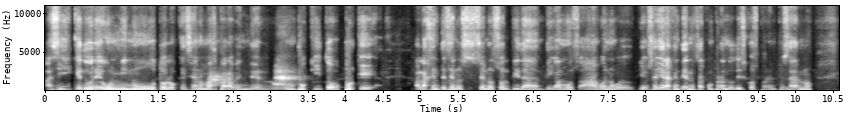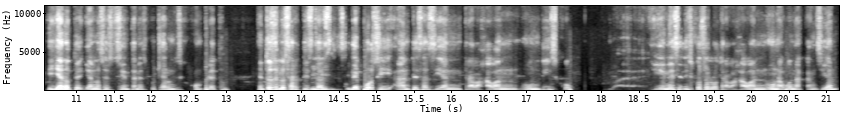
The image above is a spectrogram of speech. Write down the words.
Así que dure un minuto, lo que sea, nomás para vender un poquito, porque a la gente se nos, se nos olvida, digamos, ah, bueno, o sea, ya la gente ya no está comprando discos para empezar, ¿no? Y ya no, te, ya no se sientan a escuchar un disco completo. Entonces los artistas, de por sí antes hacían, trabajaban un disco y en ese disco solo trabajaban una buena canción,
